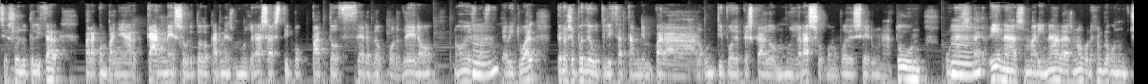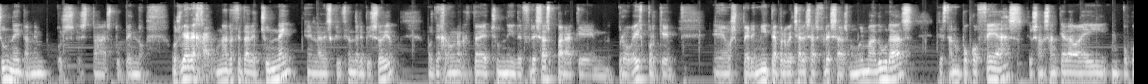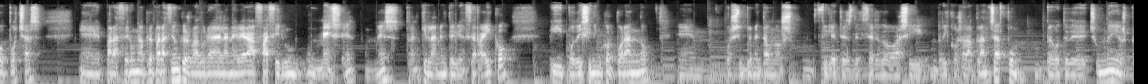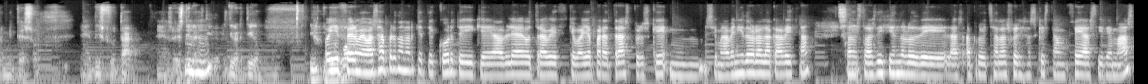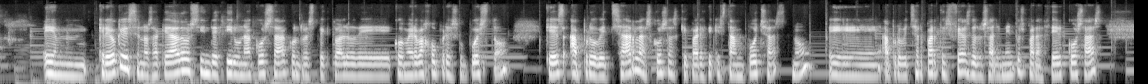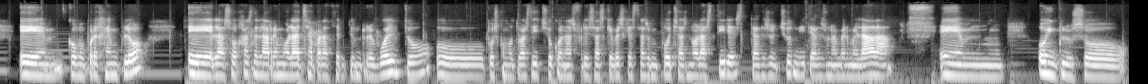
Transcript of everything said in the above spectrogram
se suele utilizar para acompañar carnes, sobre todo carnes muy grasas, tipo pato, cerdo, cordero, ¿no? Es mm. bastante habitual, pero se puede utilizar también para algún tipo de pescado muy graso, como puede ser un atún, unas mm. sardinas marinadas, ¿no? Por ejemplo, con un chutney también pues está estupendo. Os voy a dejar una receta de chutney en la descripción del episodio. Os dejaré una receta de chutney de fresas para que probéis, porque eh, os permite aprovechar esas fresas muy maduras, que están un poco feas, que os han quedado ahí un poco pochas eh, para hacer una preparación que os va a durar en la nevera fácil un, mes, ¿eh? un mes, tranquilamente bien cerraico, y podéis ir incorporando em, pues simplemente a unos filetes de cerdo así ricos a la plancha, pum, un pegote de chutney y os permite eso, eh, disfrutar. Es, divertido, es divertido. Oye, Fer, me vas a perdonar que te corte y que hable otra vez, que vaya para atrás, pero es que mm, se me ha venido ahora a la cabeza cuando estabas diciendo lo de las, aprovechar las fresas que están feas y demás. Em, creo que se nos ha quedado sin decir una cosa con respecto a lo de comer bajo presupuesto, que es aprovechar las cosas que parece que están pochas, ¿no? Eh, aprovechar partes feas de los alimentos para hacer cosas em, como por ejemplo eh, las hojas de la remolacha para hacerte un revuelto o pues como tú has dicho con las fresas que ves que están pochas no las tires, te haces un chutney, te haces una mermelada em, o incluso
